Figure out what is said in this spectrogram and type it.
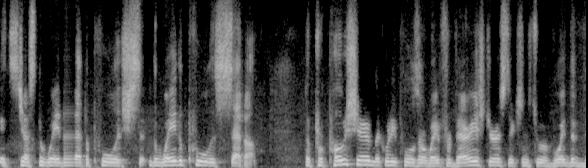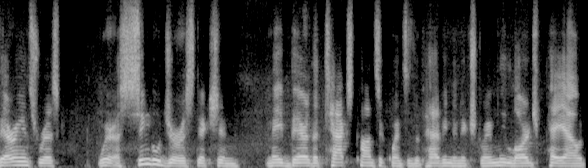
It's just the way that the pool is the way the pool is set up. The proposed shared liquidity pools are a way for various jurisdictions to avoid the variance risk where a single jurisdiction may bear the tax consequences of having an extremely large payout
